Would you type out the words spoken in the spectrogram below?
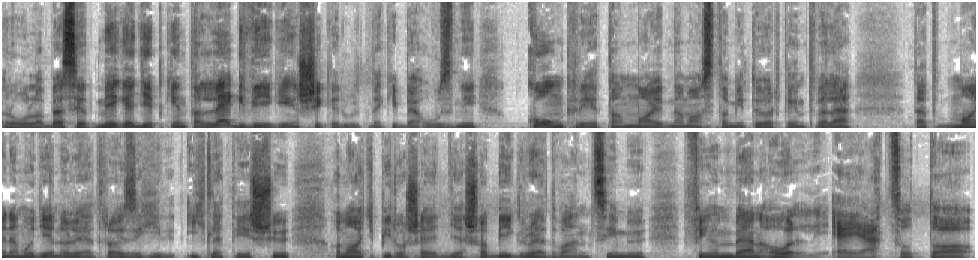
róla beszélt. Még egyébként a legvégén sikerült neki behúzni konkrétan majdnem azt, ami történt vele, tehát majdnem, hogy ilyen önéletrajzi ihletésű, a Nagy Piros Egyes, a Big Red One című filmben, ahol eljátszotta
